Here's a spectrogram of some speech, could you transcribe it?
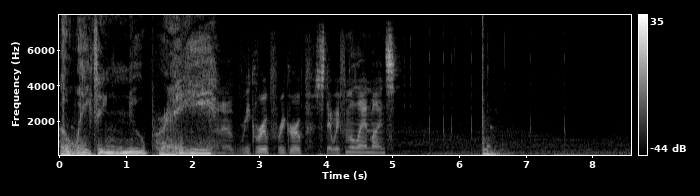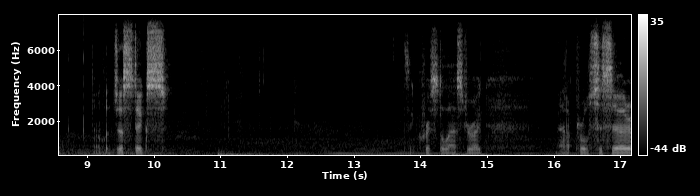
Awaiting new prey. I'm regroup, regroup, stay away from the landmines. No logistics. It's a crystal asteroid. Not a processor.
